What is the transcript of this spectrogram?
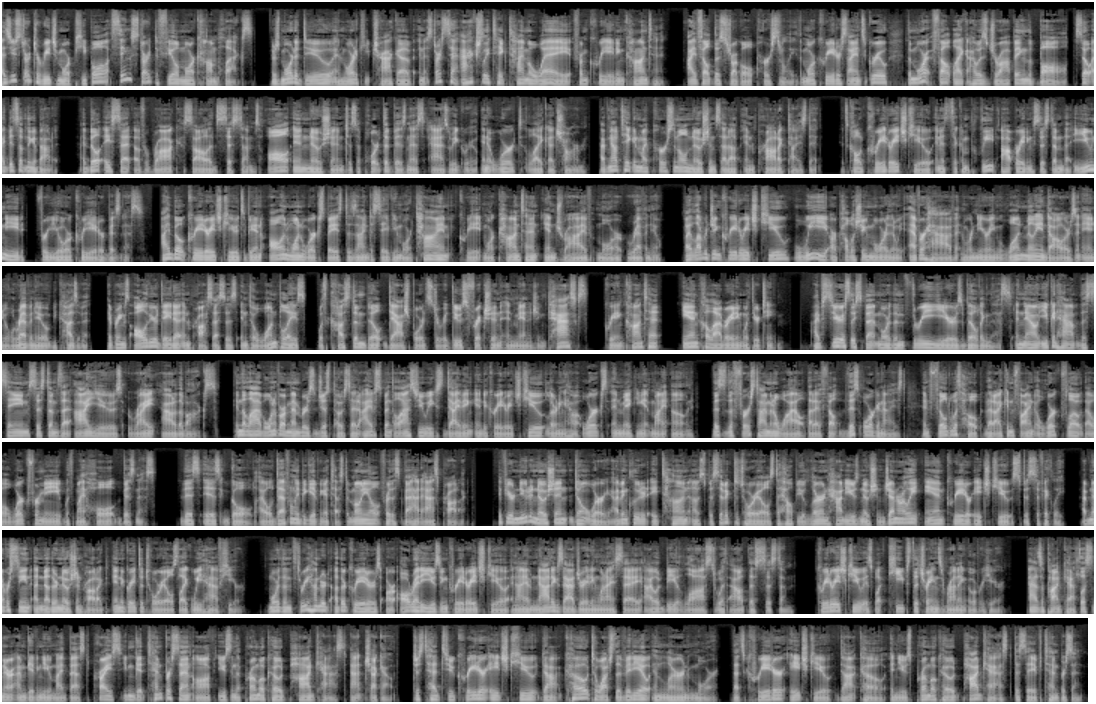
As you start to reach more people, things start to feel more complex. There's more to do and more to keep track of, and it starts to actually take time away from creating content. I felt this struggle personally. The more creator science grew, the more it felt like I was dropping the ball. So I did something about it. I built a set of rock solid systems, all in Notion, to support the business as we grew, and it worked like a charm. I've now taken my personal Notion setup and productized it. It's called Creator HQ, and it's the complete operating system that you need for your creator business. I built Creator HQ to be an all in one workspace designed to save you more time, create more content, and drive more revenue. By leveraging Creator HQ, we are publishing more than we ever have, and we're nearing $1 million in annual revenue because of it. It brings all of your data and processes into one place with custom built dashboards to reduce friction in managing tasks, creating content, and collaborating with your team. I've seriously spent more than three years building this, and now you can have the same systems that I use right out of the box. In the lab, one of our members just posted I have spent the last few weeks diving into Creator HQ, learning how it works, and making it my own. This is the first time in a while that I've felt this organized and filled with hope that I can find a workflow that will work for me with my whole business. This is gold. I will definitely be giving a testimonial for this badass product. If you're new to Notion, don't worry. I've included a ton of specific tutorials to help you learn how to use Notion generally and Creator HQ specifically. I've never seen another Notion product integrate tutorials like we have here. More than 300 other creators are already using Creator HQ, and I am not exaggerating when I say I would be lost without this system. Creator HQ is what keeps the trains running over here. As a podcast listener, I'm giving you my best price. You can get 10% off using the promo code podcast at checkout. Just head to creatorhq.co to watch the video and learn more. That's creatorhq.co and use promo code podcast to save 10%.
